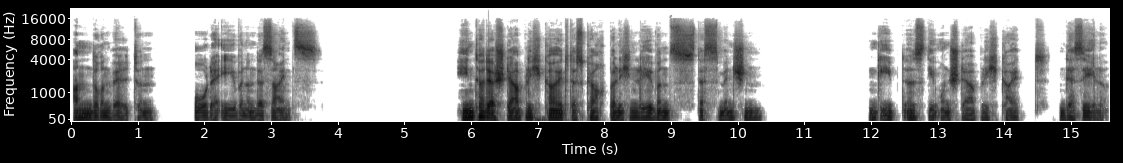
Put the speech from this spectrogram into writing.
anderen Welten oder Ebenen des Seins. Hinter der Sterblichkeit des körperlichen Lebens des Menschen gibt es die Unsterblichkeit der Seele.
